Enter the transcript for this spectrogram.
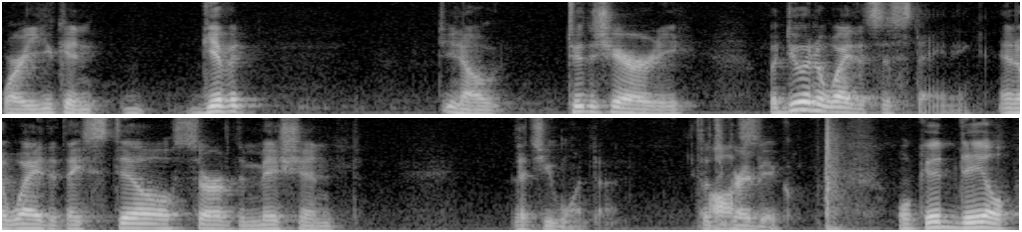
where you can give it, you know, to the charity, but do it in a way that's sustaining, in a way that they still serve the mission that you want done. So it's a great vehicle. Well, good deal.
